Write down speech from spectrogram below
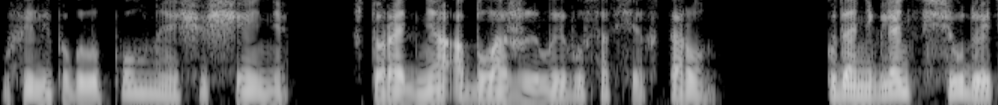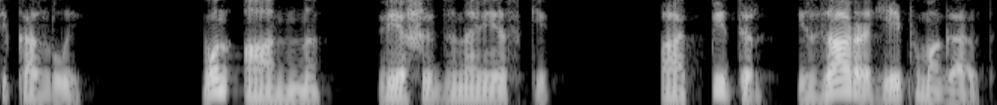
У Филиппа было полное ощущение, что родня обложила его со всех сторон. Куда ни глянь, всюду эти козлы. Вон Анна вешает занавески, а Питер и Зара ей помогают.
